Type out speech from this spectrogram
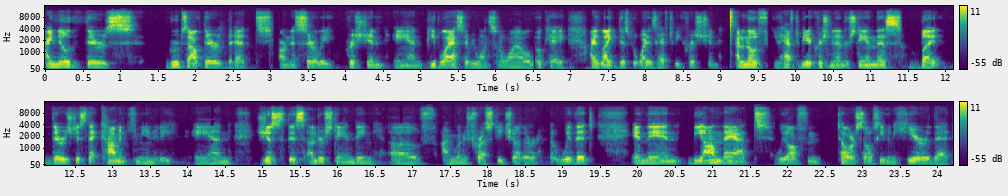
I know that there's groups out there that aren't necessarily Christian. And people ask every once in a while, okay, I like this, but why does it have to be Christian? I don't know if you have to be a Christian to understand this, but there's just that common community and just this understanding of I'm going to trust each other with it. And then beyond that, we often tell ourselves even here that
